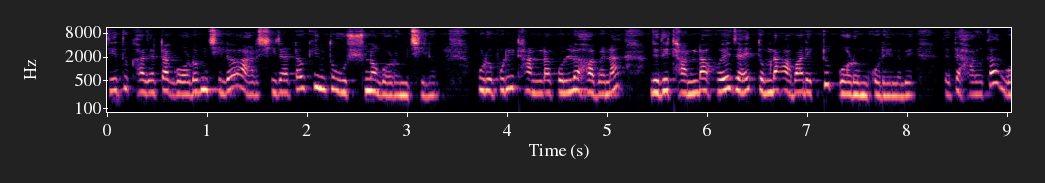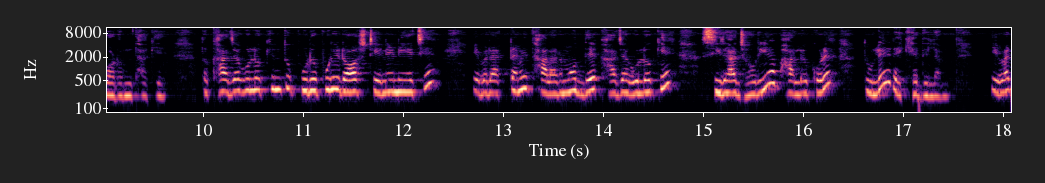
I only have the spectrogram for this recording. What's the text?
যেহেতু খাজাটা গরম ছিল, আর শিরাটাও কিন্তু উষ্ণ গরম ছিল। পুরোপুরি ঠান্ডা করলে হবে না। যদি ঠান্ডা হয়ে যায়, তোমরা আবার একটু গরম করে নেবে, যাতে হালকা গরম থাকে। তো খাজাগুলো কিন্তু পুরোপুরি রস টেনে নিয়েছে। এবার একটা আমি থালার মধ্যে খাজাগুলোকে শিরা ঝরিয়ে ভালো করে তুলে রেখে দিলাম। এবার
